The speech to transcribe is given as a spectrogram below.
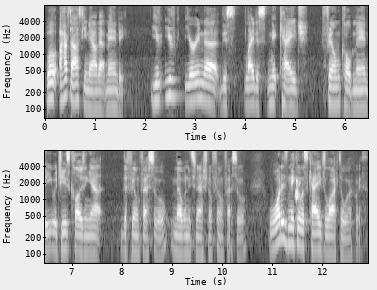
Well, I have to ask you now about Mandy. You've, you've, you're in uh, this latest Nick Cage film called Mandy, which is closing out the film festival, Melbourne International Film Festival. What is Nicolas Cage like to work with?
